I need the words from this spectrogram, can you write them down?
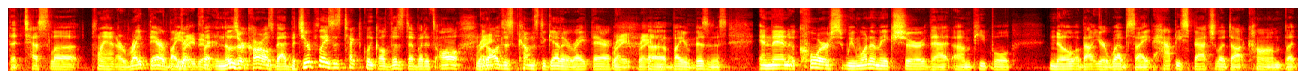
the Tesla plant are right there by your Right there. and those are Carlsbad, but your place is technically called Vista, but it's all Right. it all just comes together right there, Right, right. Uh, by your business. And then, of course, we want to make sure that um, people know about your website, happyspatula.com. But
